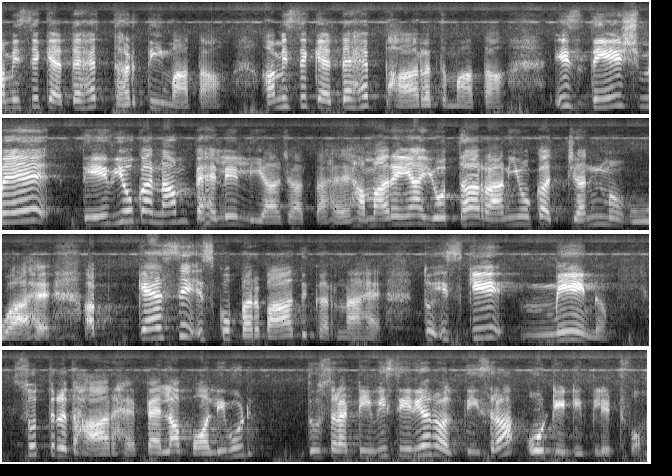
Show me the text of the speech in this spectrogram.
हम इसे कहते हैं धरती माता, हम इसे कहते हैं भारत माता। इस देश में देवियों का नाम पहले लिया जाता है। हमारे यहाँ योद्धा रानियों का जन्म हुआ है। अब कैसे इसको बर्बाद करना है? तो इसके मेन सूत्रधार है, पहला बॉलीवुड दूसरा टीवी सीरियल और तीसरा ओटीटी प्लेटफॉर्म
